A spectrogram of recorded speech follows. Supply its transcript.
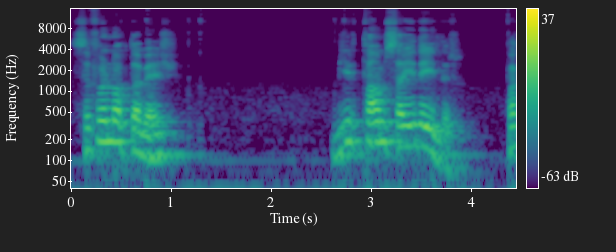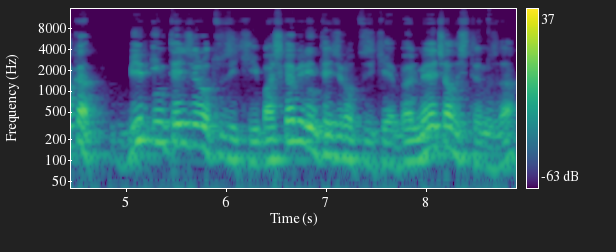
0.5 bir tam sayı değildir. Fakat bir integer 32'yi başka bir integer 32'ye bölmeye çalıştığımızda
